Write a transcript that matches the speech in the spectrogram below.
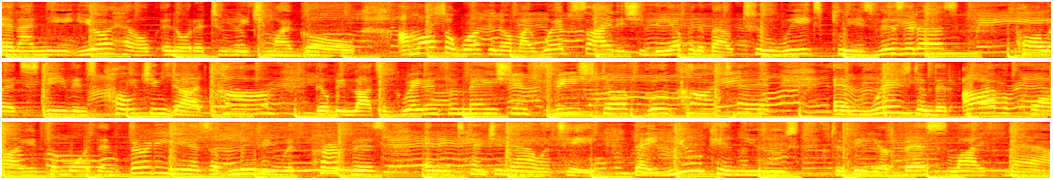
and I need your help in order to reach my goal. I'm also working on my website. It should be up in about two weeks. Please visit us, PauletteStevensCoaching.com. There'll be lots of great information, free stuff, good content, and wisdom that I've acquired for more than 30 years of living with purpose and intentionality that you can use to be your best life now.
